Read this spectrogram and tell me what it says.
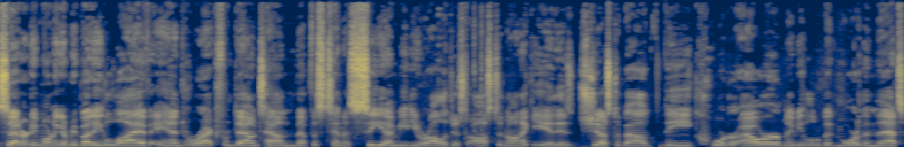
Saturday morning, everybody. Live and direct from downtown Memphis, Tennessee. I'm meteorologist Austen Onek. It is just about the quarter hour, maybe a little bit more than that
